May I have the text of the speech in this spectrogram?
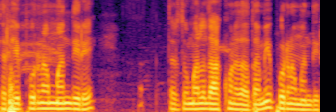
तर हे पूर्ण मंदिर आहे. तर तुम्हाला दाखवण्यात आता मी पूर्ण मंदिर.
